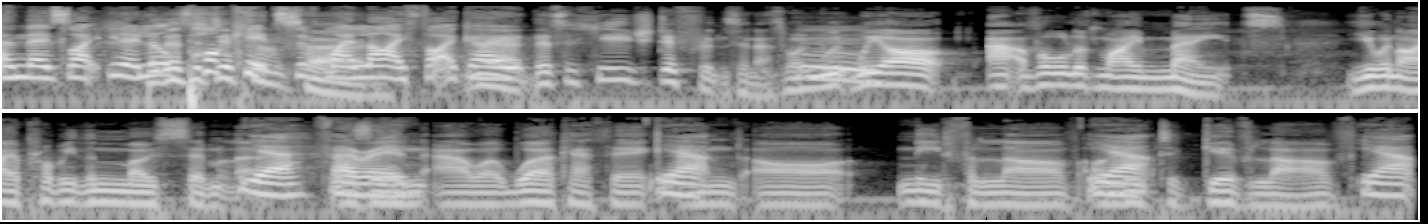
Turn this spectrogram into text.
and there's like you know little pockets of my life that I go. Yeah, there's a huge difference in us. When we, hmm. we are out of all of my mates, you and I are probably the most similar. Yeah, As very. in our work ethic Yeah. and our need for love, our Yeah. need to give love. Yeah.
